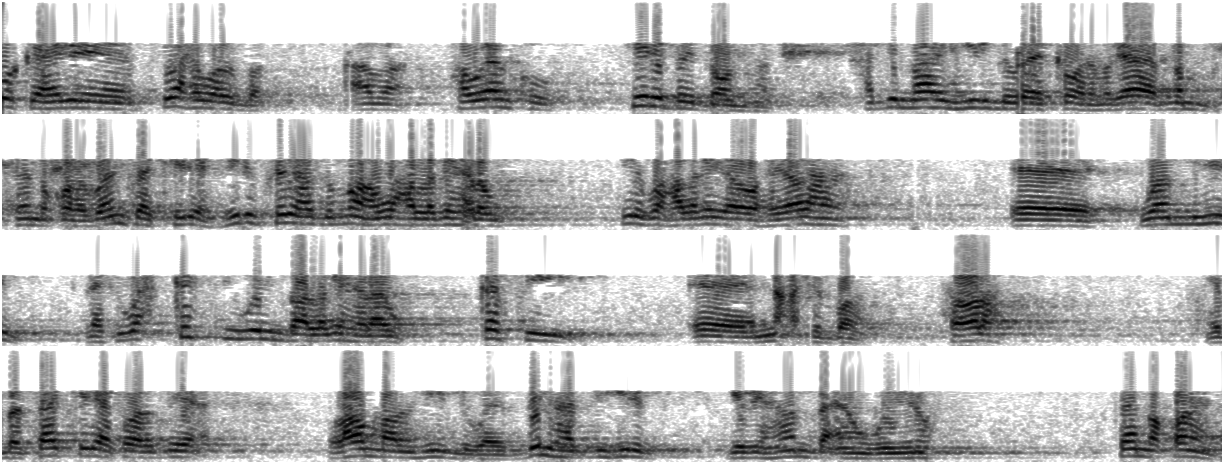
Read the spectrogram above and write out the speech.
waka habeen subax walba ama haweenku hilib bay doontaan haddii maalin hilib la waayo ka war magaalada dhan see noqon waa intaa keliya hilib keliya hadda maaha waxa laga helo hilib waxaa laga yaaba waxyaalaha waa muhiim. Laakiin wax ka sii weyn baa laga helaa ka sii nacfi badan. Xoolaha. Bal taa keliya ka laba maalin hilib la waayo. Bil haddii hilib gebi ahaanba aan weyno. See noqonayn.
